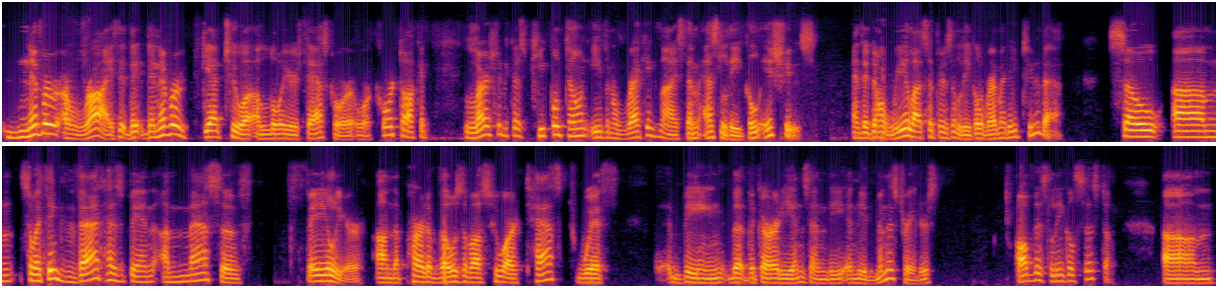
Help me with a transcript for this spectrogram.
never arise. They, they never get to a, a lawyer's desk or, or a court docket, largely because people don't even recognize them as legal issues. And they don't realize that there's a legal remedy to that. So, um, so I think that has been a massive failure on the part of those of us who are tasked with being the, the guardians and the and the administrators of this legal system. Um,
